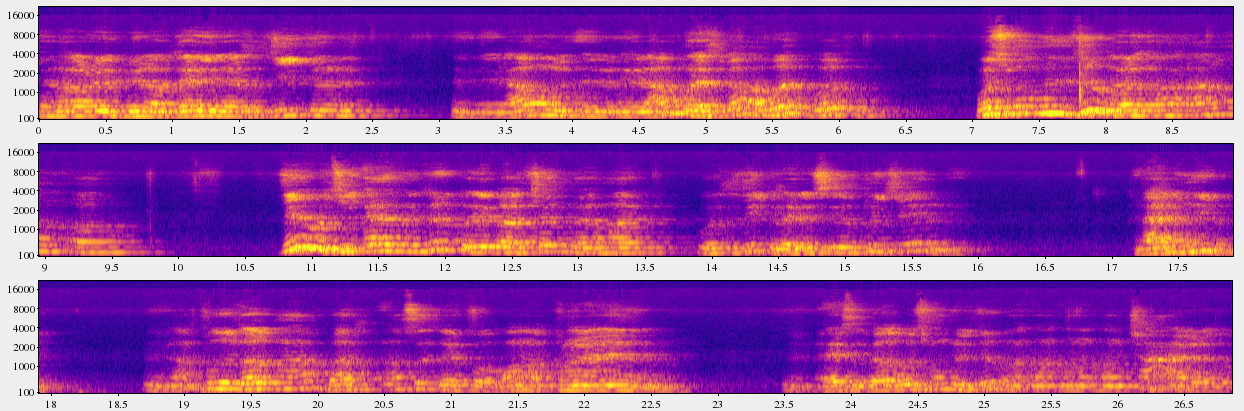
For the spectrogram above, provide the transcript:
had already been ordained as a deacon. And, I want, and, and I want to ask God, what, what, what you want me to do? I, I, I don't, uh, do what you asked me to do, if I checked me, I might, was a deacon, they didn't see a preacher in me. And I didn't need him. And I pulled up and I, I, there for a while crying and and asking God, what you want me to do? I, I, I'm- tired of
